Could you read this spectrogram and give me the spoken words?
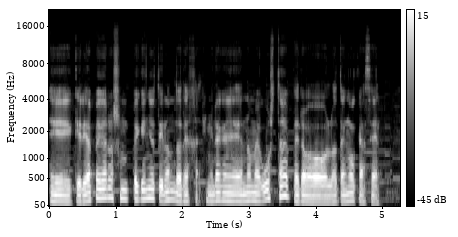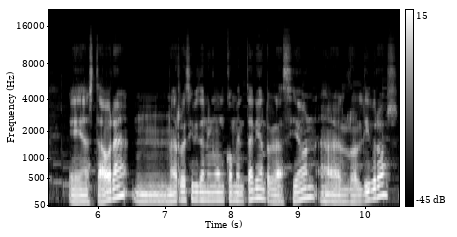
Eh, quería pegaros un pequeño tirón de orejas. Mira que no me gusta, pero lo tengo que hacer. Eh, hasta ahora mm, no he recibido ningún comentario en relación a los libros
